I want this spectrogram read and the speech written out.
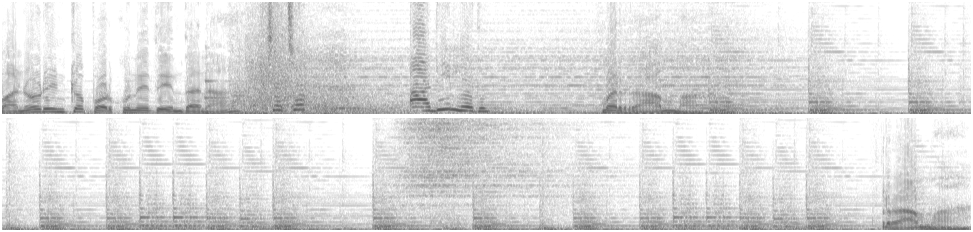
పనోడింట్లో పడుకునేదేందానా? చచా అదే లేదు. మరి రామ్మా. రామ్మా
